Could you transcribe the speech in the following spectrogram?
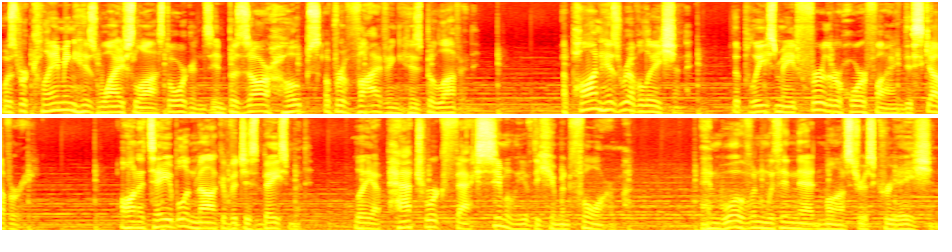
was reclaiming his wife's lost organs in bizarre hopes of reviving his beloved. Upon his revelation, the police made further horrifying discovery. On a table in Malkovich's basement lay a patchwork facsimile of the human form, and woven within that monstrous creation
